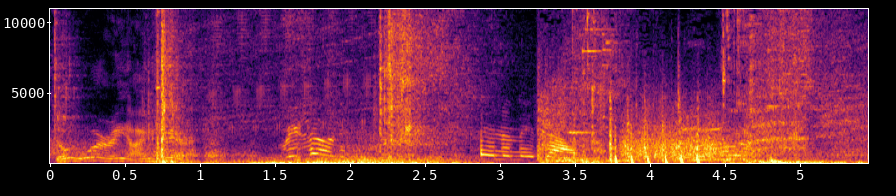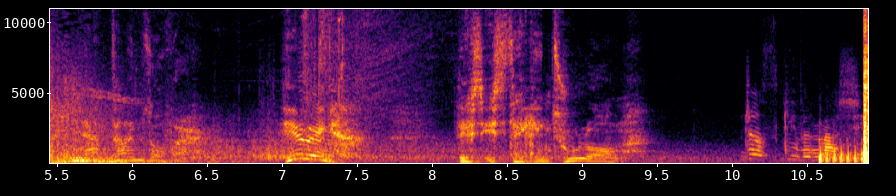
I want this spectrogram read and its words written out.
Don't worry, I'm here. Reloading. Enemy down. Nap time's over. Healing. This is taking too long. Just giving my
